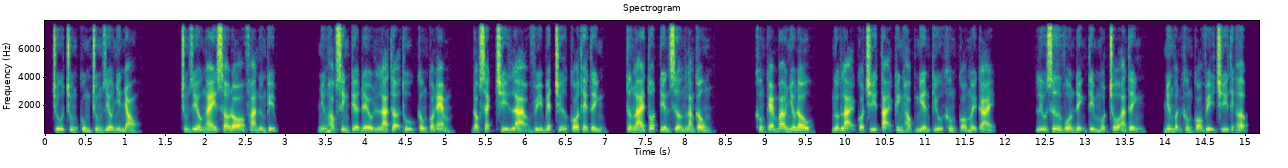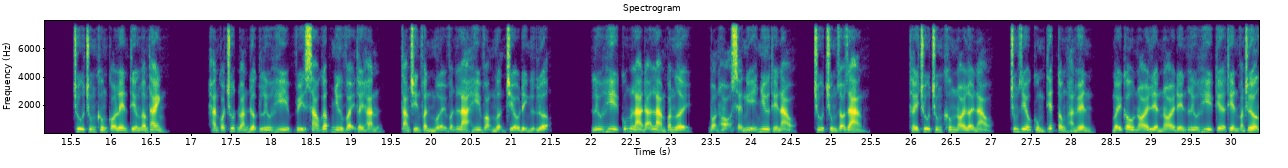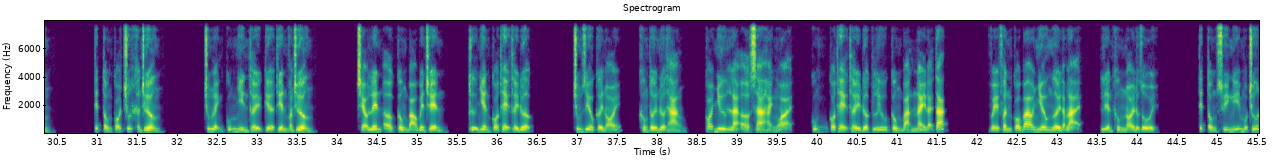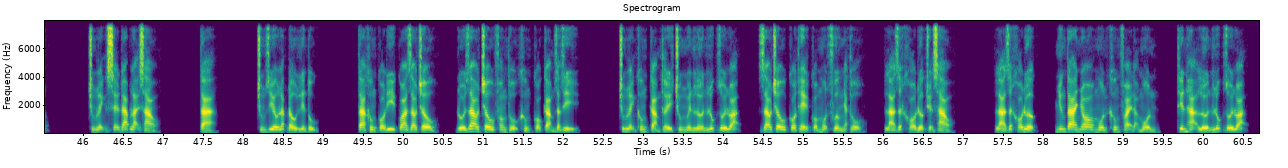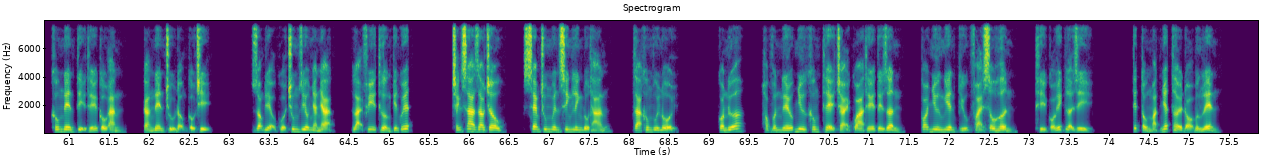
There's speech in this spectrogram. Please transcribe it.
Chu trung cùng trung diêu nhìn nhau. Trung diêu ngay sau đó phản ứng kịp. Những học sinh kia đều là thợ thủ công con em, đọc sách chỉ là vì biết chữ có thể tính, tương lai tốt tiến xưởng làm công không kém bao nhiêu đâu, ngược lại có trí tại kinh học nghiên cứu không có mấy cái. Lưu sư vốn định tìm một chỗ an tĩnh, nhưng vẫn không có vị trí thích hợp. Chu trung không có lên tiếng âm thanh. Hắn có chút đoán được lưu hy vì sao gấp như vậy thấy hắn, tám chín phần mười vẫn là hy vọng mượn triều đình lực lượng. Lưu hy cũng là đã làm con người, bọn họ sẽ nghĩ như thế nào, chu trung rõ ràng. Thấy chu trung không nói lời nào, trung diêu cùng tiết tổng hàn huyên, mấy câu nói liền nói đến lưu hy kia thiên văn chương. Tiết tổng có chút khẩn trương. Trung lệnh cũng nhìn thấy kia thiên văn chương. Treo lên ở công báo bên trên, tự nhiên có thể thấy được. Trung diêu cười nói, không tới nửa tháng coi như là ở xa hải ngoại cũng có thể thấy được lưu công bản này đại tác. Về phần có bao nhiêu người đáp lại liền không nói được rồi. Tiết tổng suy nghĩ một chút. Trung lệnh sẽ đáp lại sao? Ta. Trung diêu lắc đầu liên tục. Ta không có đi qua giao châu đối giao châu phong thổ không có cảm giác gì. Trung lệnh không cảm thấy trung nguyên lớn lúc rối loạn giao châu có thể có một phương nhạc thổ là rất khó được chuyện sao? Là rất khó được nhưng ta nho môn không phải đạo môn thiên hạ lớn lúc rối loạn không nên tị thế cầu ăn càng nên chủ động cầu trị. Giọng điệu của trung diêu nhàn nhạt, nhạt lại phi thường kiên quyết. Tránh xa giao châu xem trung nguyên sinh linh đồ thán ta không vui nổi. Còn nữa, học vấn nếu như không thể trải qua thế tế dân, coi như nghiên cứu phải sâu hơn, thì có ích lợi gì? Tiết tổng mặt nhất thời đỏ bừng lên.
